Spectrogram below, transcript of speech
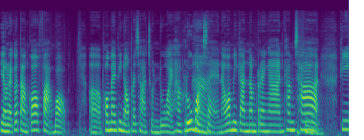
อย่างไรก็ตามก็ฝากบอกเออพ่อแม่พี่น้องประชาชนด้วย หากรู้เบาะแสนะว่ามีการนำแรงงานข้ามชาติ ที่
